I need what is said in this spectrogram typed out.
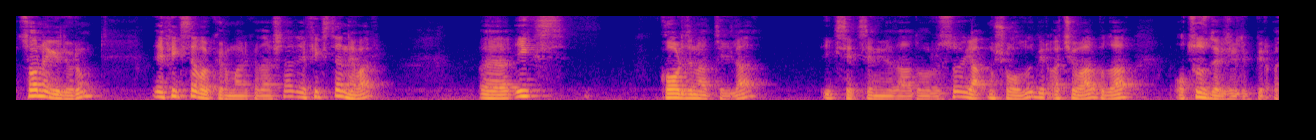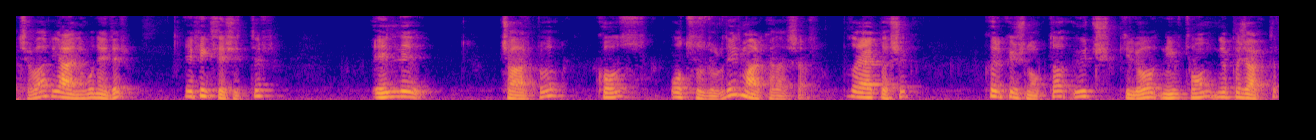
Sonra geliyorum. Fx'e bakıyorum arkadaşlar. Fx'te ne var? Ee, X koordinatıyla X ekseniyle daha doğrusu yapmış olduğu bir açı var. Bu da 30 derecelik bir açı var. Yani bu nedir? Fx eşittir. 50 çarpı cos 30'dur değil mi arkadaşlar? Bu da yaklaşık 43.3 kilo Newton yapacaktır.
